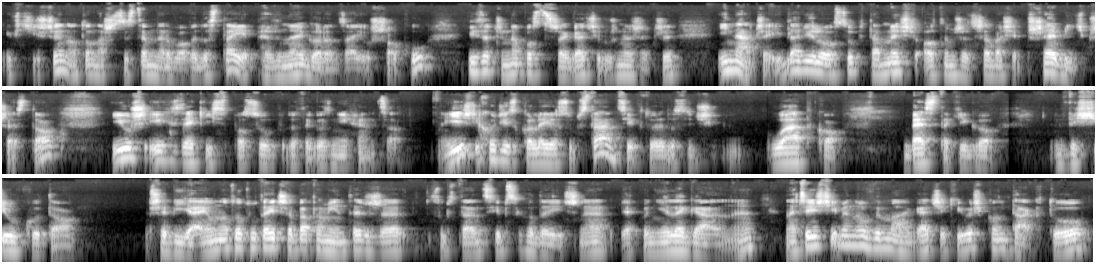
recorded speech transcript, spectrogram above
i w ciszy, no to nasz system nerwowy dostaje pewnego rodzaju szoku i zaczyna postrzegać różne rzeczy inaczej. I dla wielu osób ta myśl o tym, że trzeba się przebić przez to, już ich w jakiś sposób do tego zniechęca. Jeśli chodzi z kolei o substancje, które dosyć gładko, bez takiego wysiłku to przebijają, no to tutaj trzeba pamiętać, że substancje psychodeliczne, jako nielegalne, najczęściej będą wymagać jakiegoś kontaktu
